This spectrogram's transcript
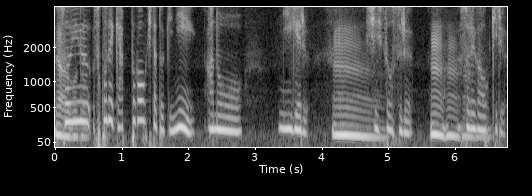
そういうそこでギャップが起きた時にあの逃げる。うん。失踪する、うんうんうん。それが起きる、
